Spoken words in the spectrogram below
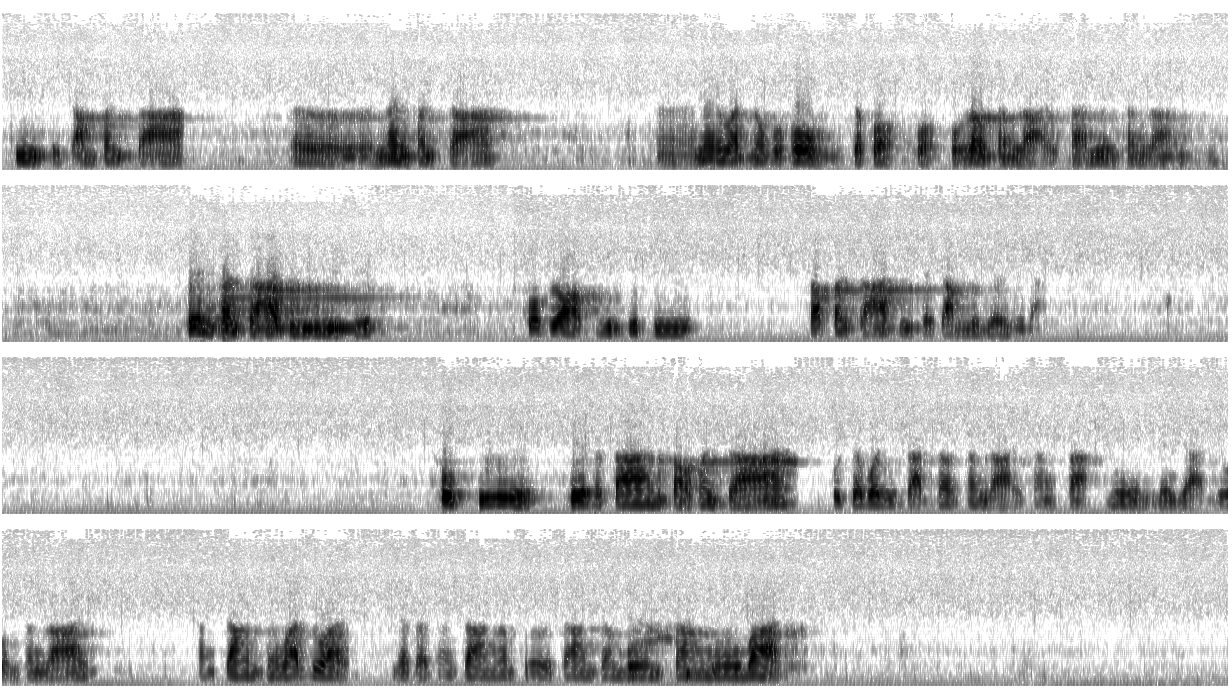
ที่จะจำพรรษา เอ่อในพรรษาในวัดน้องพระพงเฉพาะพวกพวกเราทั้งหลายสามีทั้งหลาย เป็นพรรษาที่ยี่สิบครบรอบยี่สิบปีรับพรรษาที่จะจำเยอะๆนี่แหละทุกปีเทศกาลต่อพรรษา พุทธบริษัทเราทั้งหลาย ทั้งพระเนรในญาติร่วมทั้งหลาย ทั้งจางจังหวัดด้วย แล้วก็ทั้งจางอำเภอจางตำบลจางหมู่บ้าน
